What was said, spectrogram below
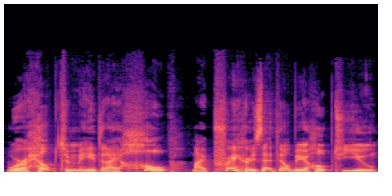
were a help to me, that I hope, my prayer is that they'll be a hope to you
